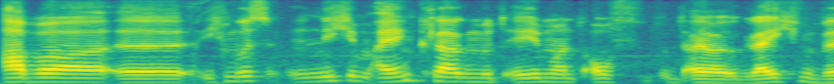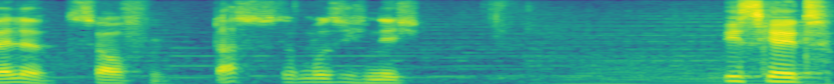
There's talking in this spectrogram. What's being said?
Aber äh, ich muss nicht im Einklang mit jemand auf der gleichen Welle surfen. Das muss ich nicht. Eastgate,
